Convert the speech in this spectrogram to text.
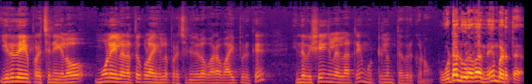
இருதய பிரச்சனைகளோ மூளையில் இரத்த குழாய்களில் பிரச்சனைகளோ வர வாய்ப்பு இருக்குது இந்த விஷயங்கள் எல்லாத்தையும் முற்றிலும் தவிர்க்கணும். உடல் உறவை மேம்படுத்த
